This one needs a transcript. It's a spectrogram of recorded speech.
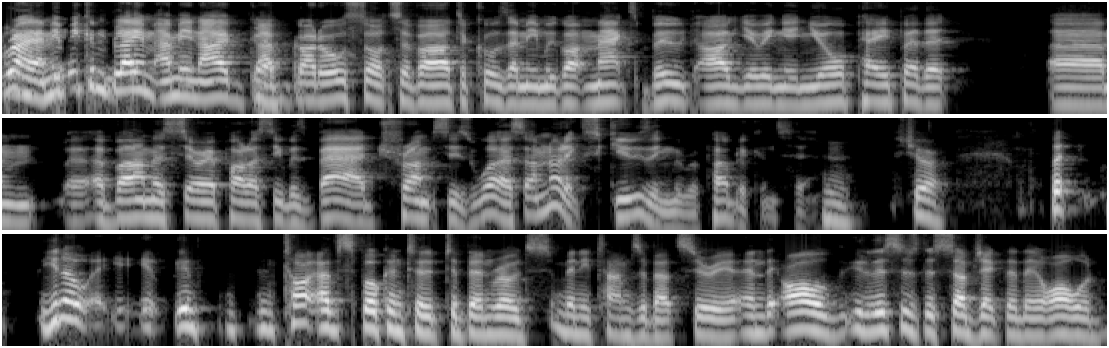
right. I mean, we can blame. I mean, I've yeah. I've got all sorts of articles. I mean, we've got Max Boot arguing in your paper that um, Obama's Syria policy was bad, Trump's is worse. I'm not excusing the Republicans here. Hmm, sure. But, you know, it, it, talk, I've spoken to, to Ben Rhodes many times about Syria, and they all, you know, this is the subject that they all would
